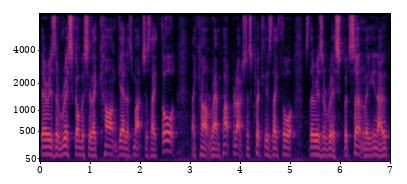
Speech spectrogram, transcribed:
there is a risk. Obviously, they can't get as much as they thought. They can't ramp up production as quickly as they thought. So there is a risk. But certainly, you know,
